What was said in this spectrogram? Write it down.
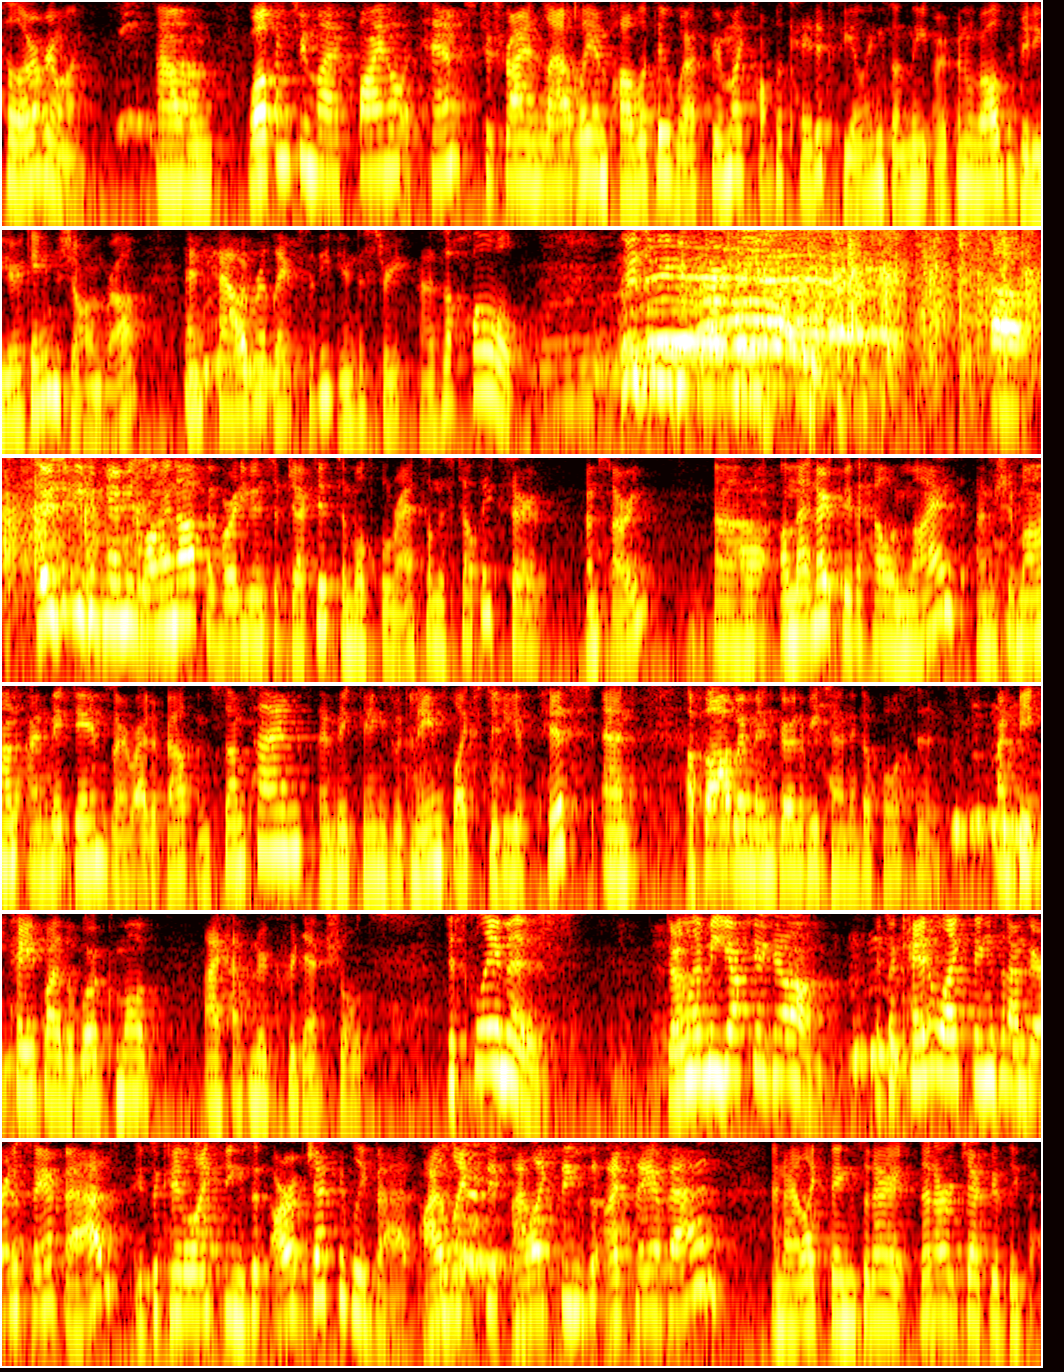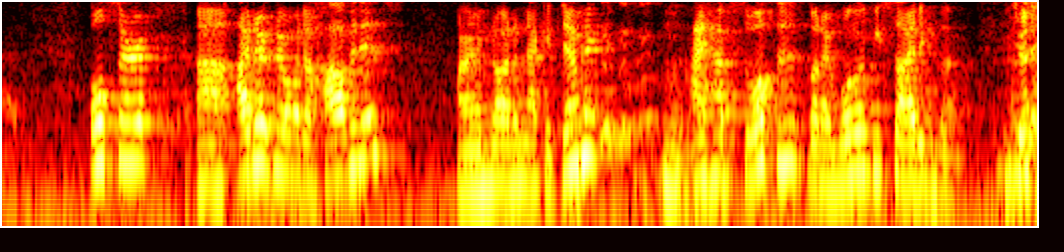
Hello, everyone. Um, welcome to my final attempt to try and loudly and publicly work through my complicated feelings on the open world video game genre and how it relates to the industry as a whole. Those of you who've known me, uh, those of you who've known me long enough have already been subjected to multiple rants on this topic, so I'm sorry. Uh, on that note, who the hell am I? I'm Siobhan. I make games. I write about them sometimes. I make games with names like City of Piss and A Bar Where Men Go to Be Turned into Horses. I'm being paid by the work mob. I have no credentials. Disclaimers. Don't let me yuck your yum. It's okay to like things that I'm going to say are bad. It's okay to like things that are objectively bad. I like th- I like things that I say are bad, and I like things that are that are objectively bad. Also, uh, I don't know what a Harvard is. I am not an academic. I have sources, but I won't be citing them. Just,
